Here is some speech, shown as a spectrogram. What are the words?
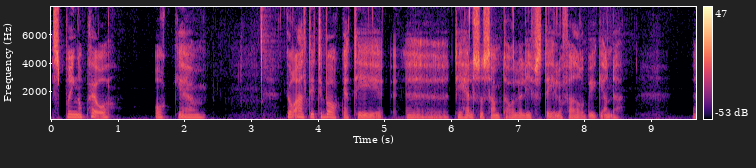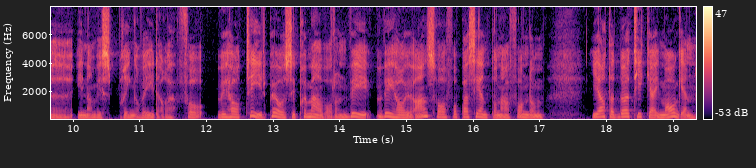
springer på. Och eh, går alltid tillbaka till, till hälsosamtal och livsstil och förebyggande. Eh, innan vi springer vidare. För vi har tid på oss i primärvården. Vi, vi har ju ansvar för patienterna från de hjärtat börjar ticka i magen,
